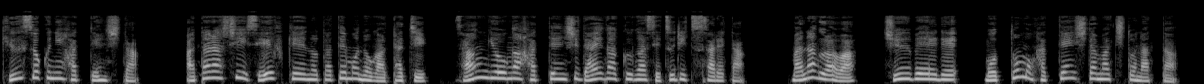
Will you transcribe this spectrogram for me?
急速に発展した。新しい政府系の建物が建ち、産業が発展し大学が設立された。マナグアは中米で最も発展した町となった。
